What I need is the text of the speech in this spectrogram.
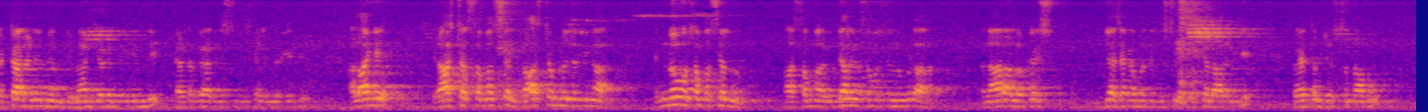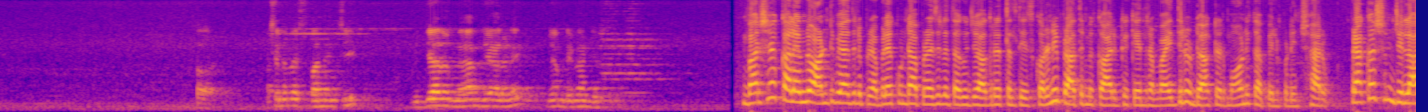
పెట్టాలని మేము డిమాండ్ చేయడం జరిగింది. కలెక్టర్ గారి దృష్టికి తీసుకెళ్ళడం జరిగింది. అలాగే రాష్ట్ర సమస్యలు రాష్ట్రంలో జరిగిన ఎన్నో సమస్యలను ఆ సమ విద్యాలయ సమస్యలను కూడా నారా లోకేష్ విద్యాశాఖ మంత్రి దృష్టికి తీసుకెళ్ళాలని ప్రయత్నం చేస్తున్నాము. తక్షణమే స్పందించి విద్యార్థులకు న్యాయం చేయాలని మేము డిమాండ్ చేస్తున్నాం. వర్షాకాలంలో అంటువ్యాధులు ప్రబలకుండా ప్రజలు తగు జాగ్రత్తలు తీసుకోవాలని ప్రాథమిక ఆరోగ్య కేంద్రం వైద్యులు డాక్టర్ మౌనిక పిలుపునిచ్చారు. ప్రకాశం జిల్లా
